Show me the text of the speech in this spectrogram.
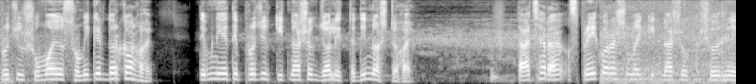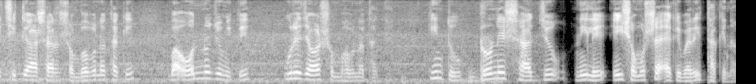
প্রচুর সময় ও শ্রমিকের দরকার হয়, তেমনি এতে প্রচুর কীটনাশক, জল ইত্যাদি নষ্ট হয়। তাছাড়া স্প্রে করার সময় কীটনাশক শরীরে ছিটে আসার সম্ভাবনা থাকে বা অন্য জমিতে উড়ে যাওয়ার সম্ভাবনা থাকে। কিন্তু ড্রোনের সাহায্য নিলে এই সমস্যা একেবারেই থাকে না।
